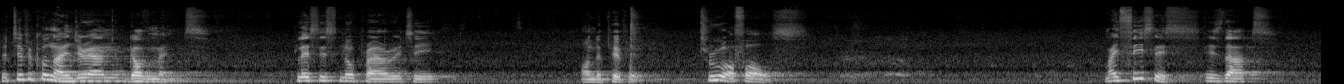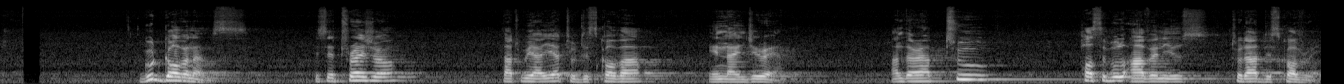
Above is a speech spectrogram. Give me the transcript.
The typical Nigerian government places no priority on the people. True or false? My thesis is that good governance is a treasure that we are yet to discover in Nigeria. And there are two possible avenues to that discovery.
